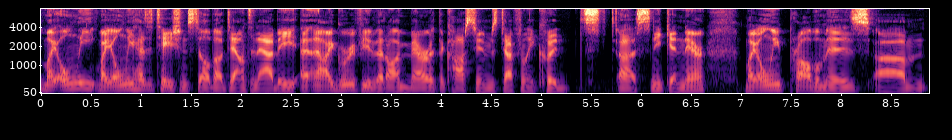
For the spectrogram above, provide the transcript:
my only my only hesitation still about Downton Abbey, and I agree with you that on merit the costumes definitely could uh, sneak in there. My only problem is um,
